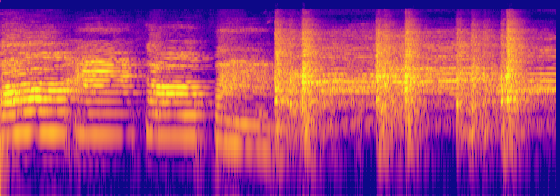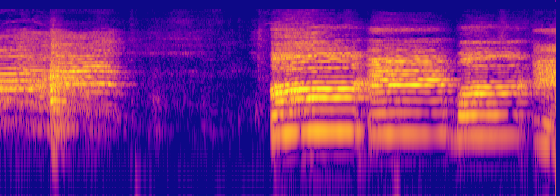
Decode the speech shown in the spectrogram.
ปออากอปากออาบออา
